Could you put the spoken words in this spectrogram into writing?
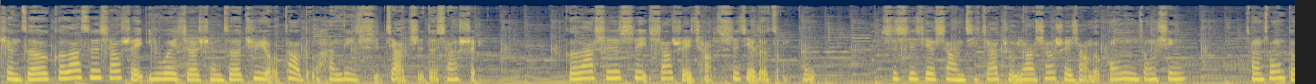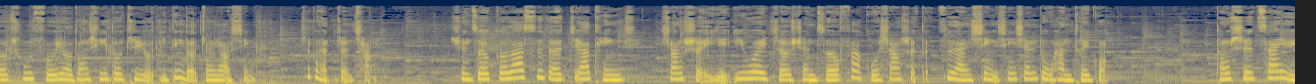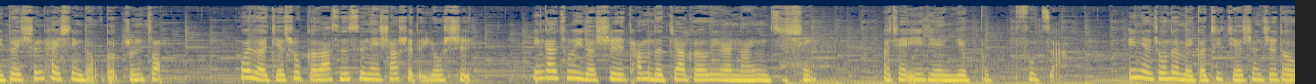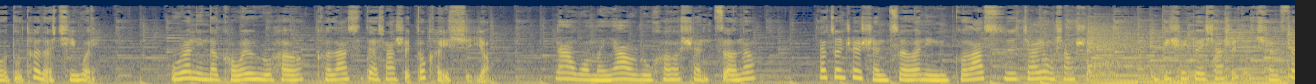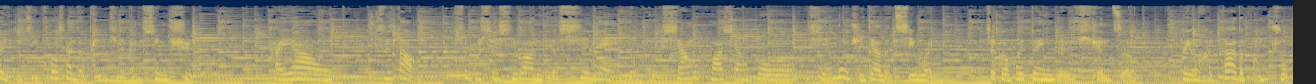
选择格拉斯香水意味着选择具有道德和历史价值的香水。格拉斯是香水厂世界的总部，是世界上几家主要香水厂的供应中心。从中得出，所有东西都具有一定的重要性，这个很正常。选择格拉斯的家庭。香水也意味着选择法国香水的自然性、新鲜度和推广，同时参与对生态系统的尊重。为了结束格拉斯室内香水的优势，应该注意的是，它们的价格令人难以置信，而且一点也不复杂。一年中的每个季节甚至都有独特的气味。无论您的口味如何，格拉斯的香水都可以使用。那我们要如何选择呢？要正确选择你格拉斯家用香水，你必须对香水的成分以及扩散的品质感兴趣，还要知道不是希望你的室内有果香、花香或一些木质调的气味，这个会对你的选择会有很大的帮助。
